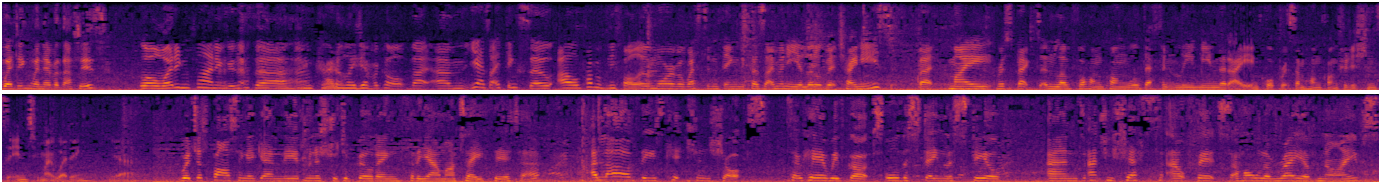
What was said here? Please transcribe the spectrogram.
wedding, whenever that is? Well, wedding planning is uh, incredibly difficult, but um, yes, I think so. I'll probably follow more of a Western thing because I'm only a little bit Chinese, but my respect and love for Hong Kong will definitely mean that I incorporate some Hong Kong traditions into my wedding. Yeah. We're just passing again the administrative building for the Yau Ma Tei Theatre. I love these kitchen shops. So here we've got all the stainless steel and actually chef's outfits, a whole array of knives.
